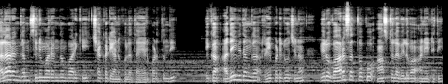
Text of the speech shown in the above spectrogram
కళారంగం సినిమా రంగం వారికి చక్కటి అనుకూలత ఏర్పడుతుంది. ఇక అదేవిధంగా రేపటి రోజున మీరు వారసత్వపు ఆస్తుల విలువ అనేటిది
